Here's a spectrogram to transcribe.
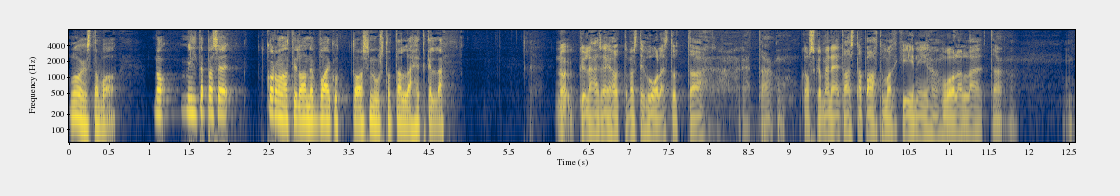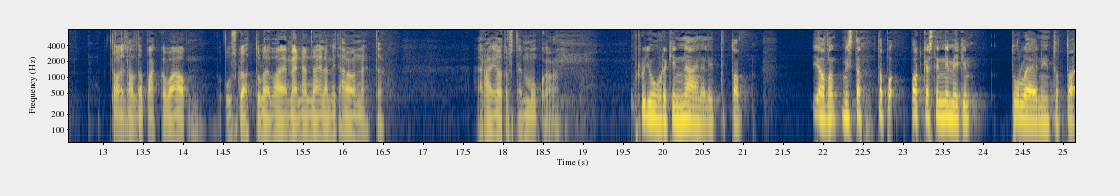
Loistavaa. No miltäpä se koronatilanne vaikuttaa sinusta tällä hetkellä? No kyllähän se ehdottomasti huolestuttaa että koska menee taas tapahtumat kiinni ihan huolella, että toisaalta pakko vaan uskoa tulevaa ja mennä näillä mitä on, että rajoitusten mukaan. Juurikin näin, eli tota, ihan mistä podcastin nimikin tulee, niin tota,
